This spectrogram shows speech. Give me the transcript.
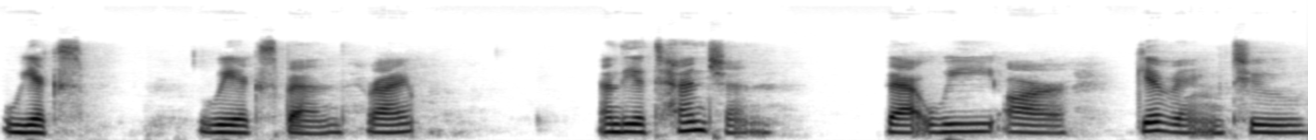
we ex- we expend, right? And the attention that we are giving to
